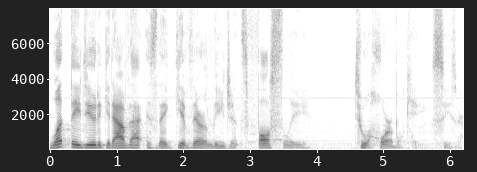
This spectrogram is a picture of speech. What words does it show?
what they do to get out of that is they give their allegiance falsely to a horrible king, Caesar.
